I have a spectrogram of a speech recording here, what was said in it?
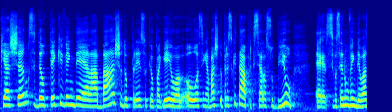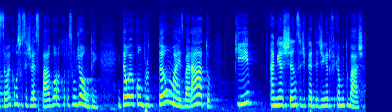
que a chance de eu ter que vender ela abaixo do preço que eu paguei, ou, ou assim, abaixo do preço que está, porque se ela subiu, é, se você não vendeu a ação, é como se você tivesse pago a cotação de ontem. Então eu compro tão mais barato que a minha chance de perder dinheiro fica muito baixa.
